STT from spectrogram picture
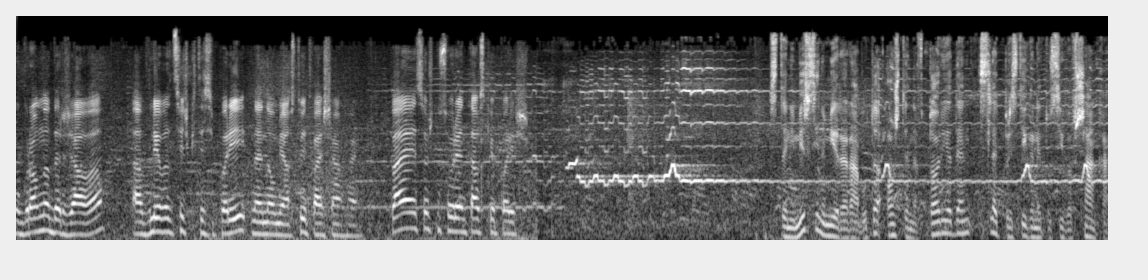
огромна държава вливат всичките си пари на едно място и това е Шанхай. Това е всъщност ориенталския Париж. Станимир си намира работа още на втория ден след пристигането си в Шанхай.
